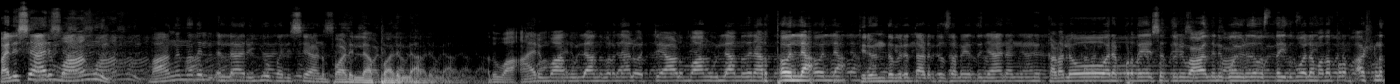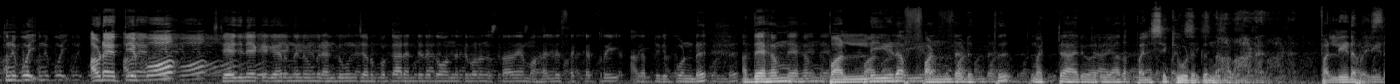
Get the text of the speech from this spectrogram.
പലിശ ആരും വാങ്ങൂല. വാങ്ങുന്നതിൽ എല്ലാവരും അയ്യോ പലിശയാണ് പാടില്ല പാടില്ല. അത് ആരും വാങ്ങൂല എന്ന് പറഞ്ഞാൽ ഒറ്റയാളും വാങ്ങൂല എന്നതിന് അർത്ഥമല്ല. തിരുവനന്തപുരത്ത് അടുത്ത സമയത്ത് ഞാൻ അങ്ങ് കടലോര പ്രദേശത്ത് ഒരു വാതിന് പോയി ഒരു ദിവസത്തെ ഇതുപോലെ മതപ്രഭാഷണത്തിന് പോയി. അവിടെ എത്തിയപ്പോ സ്റ്റേജിലേക്ക് കയറുന്നതിന് മുമ്പ് രണ്ടു മൂന്ന് ചെറുപ്പക്കാർ എന്റെ അടുക്ക വന്നിട്ട് പറഞ്ഞു ഉസ്താദെ മഹല്ല് സെക്രട്ടറി അകത്തിരിപ്പുണ്ട്. അദ്ദേഹം പള്ളിയുടെ ഫണ്ട് എടുത്ത് മറ്റാരും അറിയാതെ പലിശയ്ക്ക് കൊടുക്കുന്ന ആളാണ്. പള്ളിയുടെ പൈസ.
